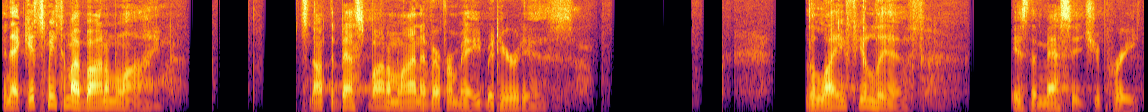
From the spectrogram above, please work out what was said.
And that gets me to my bottom line. It's not the best bottom line I've ever made, but here it is. The life you live is the message you preach.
